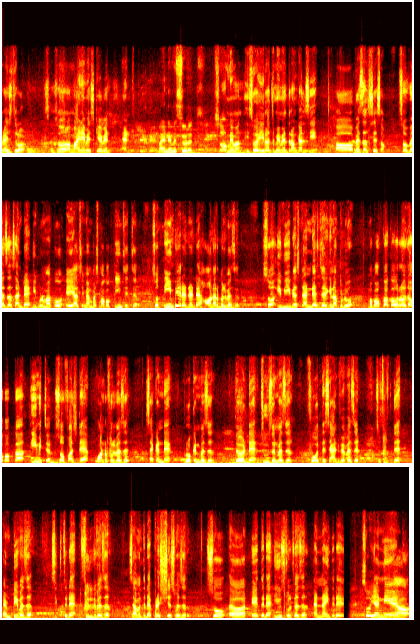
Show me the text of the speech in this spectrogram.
praise Lord so my name is Kevin and my name is Suraj. So మేము so ఈరోజు మేము ఇద్దరం కలిసి vessels చేసాం. So vessels అంటే ఇప్పుడు మాకు ALC members మాకు ఒక టీమ్స్ ఇచ్చారు. సో టీమ్ పేరు ఏంటంటే హానరబుల్ వెజల్ సో ఈ వీబీఎస్ టెన్ డేస్ జరిగినప్పుడు మాకు ఒక్కొక్క రోజు ఒక్కొక్క టీమ్ ఇచ్చారు. So first day wonderful vessel second day broken vessel third day chosen vessel fourth day sanctified vessel so fifth day empty vessel sixth day filled vessel seventh day precious vessel so eighth day useful vessel and ninth day. So ఇవన్నీ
